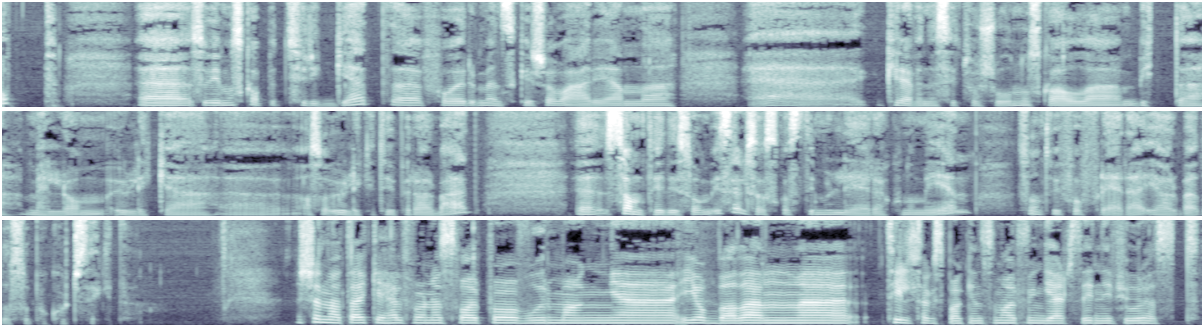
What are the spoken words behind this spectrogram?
opp. Eh, så vi må skape trygghet for mennesker som er i en krevende situasjon og skal bytte mellom ulike, altså ulike typer arbeid. Samtidig som vi selvsagt skal stimulere økonomien, sånn at vi får flere i arbeid også på kort sikt. Jeg skjønner at jeg ikke helt får noe svar på hvor mange eh, jobber den eh, tiltakspakken som har fungert siden i fjor høst,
